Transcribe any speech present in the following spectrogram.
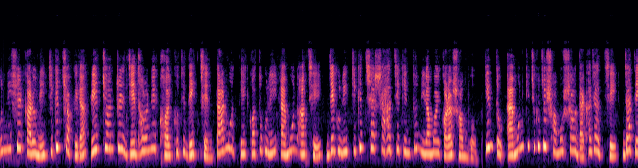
উনিশের কারণে চিকিৎসকেরা হৃদযন্ত্রের যে ধরনের ক্ষয়ক্ষতি দেখছেন, তার মধ্যে কতগুলি এমন আছে যেগুলি চিকিৎসার সাহায্যে কিন্তু নিরাময় করা সম্ভব। কিন্তু এমন কিছু কিছু সমস্যাও দেখা যাচ্ছে যাতে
